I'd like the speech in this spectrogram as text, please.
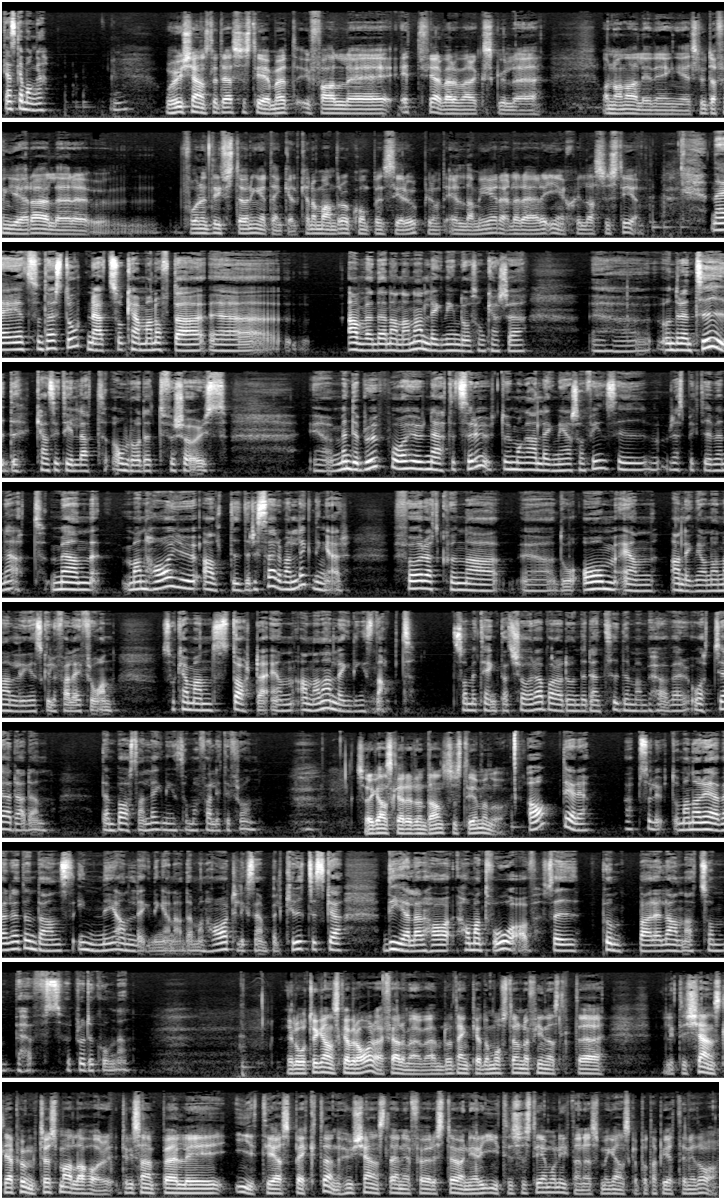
Ganska många. Mm. Och hur känsligt är systemet ifall eh, ett fjärrvärmeverk skulle av någon anledning eh, sluta fungera eller eh, få en driftstörning helt enkelt. Kan de andra kompensera upp genom att elda mer eller är det enskilda system? Nej, i ett sånt här stort nät så kan man ofta eh, använda en annan anläggning då som kanske eh, under en tid kan se till att området försörjs. Eh, men det beror på hur nätet ser ut och hur många anläggningar som finns i respektive nät. Men man har ju alltid reservanläggningar för att kunna, eh, då, om en anläggning av någon anläggning skulle falla ifrån, så kan man starta en annan anläggning snabbt som är tänkt att köra bara under den tiden man behöver åtgärda den, den basanläggning som har fallit ifrån. Så det är ganska redundant system ändå? Ja, det är det. Absolut. Och man har även redundans inne i anläggningarna där man har till exempel kritiska delar har, har man två av, säg pumpar eller annat som behövs för produktionen. Det låter ganska bra det här fjärrvärme, men då tänker jag då måste det ändå finnas lite lite känsliga punkter som alla har. Till exempel IT-aspekten. Hur känsliga är ni för störningar i IT-system och liknande som är ganska på tapeten idag?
